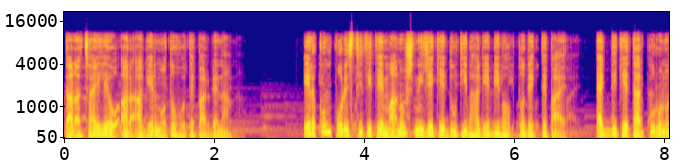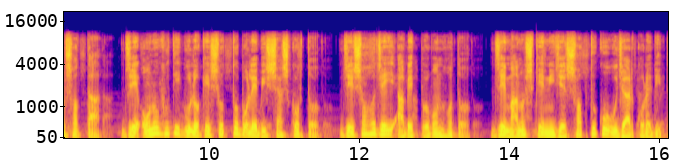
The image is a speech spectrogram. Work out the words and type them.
তারা চাইলেও আর আগের মতো হতে পারবে না। এরকম পরিস্থিতিতে মানুষ নিজেকে দুটি ভাগে বিভক্ত দেখতে পায়, একদিকে তার পুরনো সত্তা, যে অনুভূতিগুলোকে সত্য বলে বিশ্বাস করত, যে সহজেই আবেগপ্রবণ হতো, যে মানুষকে নিজের সবটুকু উজাড় করে দিত।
